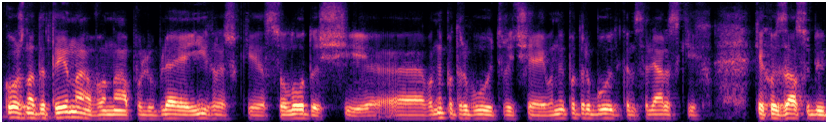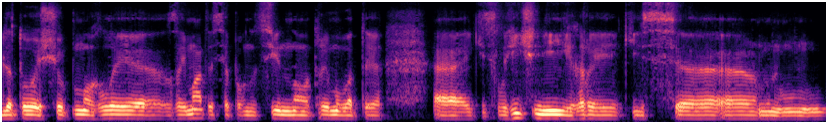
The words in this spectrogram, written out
кожна дитина, вона полюбляє іграшки, солодощі. е, Вони потребують речей, вони потребують канцелярських якихось засобів для того, щоб могли займатися повноцінно, отримувати е, якісь логічні ігри, якісь е, ем,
